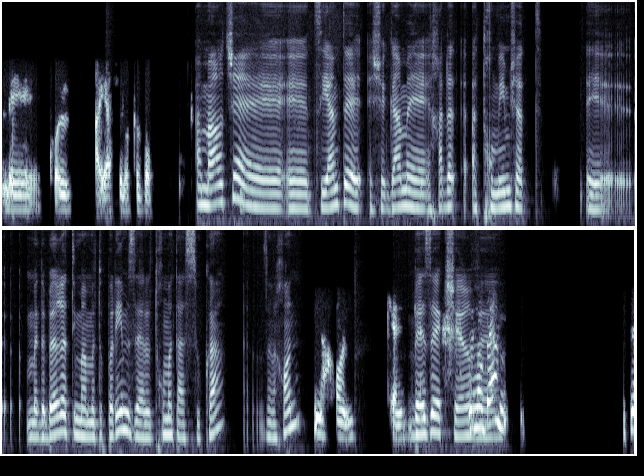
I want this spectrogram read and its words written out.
לכל בעיה שלא תבוא. אמרת שציינת שגם אחד התחומים שאת מדברת עם המטופלים זה על תחום התעסוקה, זה נכון? נכון, כן. באיזה הקשר? זה נובע, זה,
